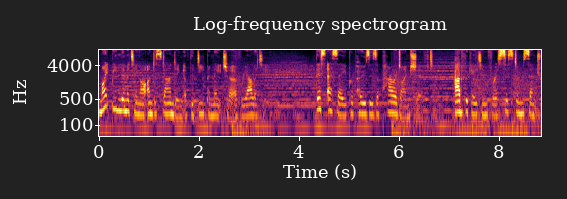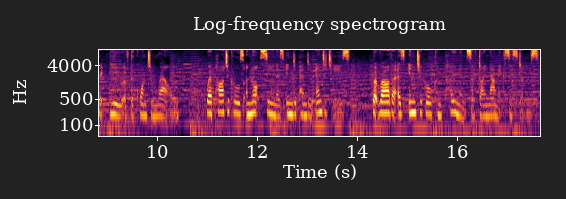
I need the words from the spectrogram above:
might be limiting our understanding of the deeper nature of reality. This essay proposes a paradigm shift, advocating for a system-centric view of the quantum realm, where particles are not seen as independent entities, but rather as integral components of dynamic systems.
